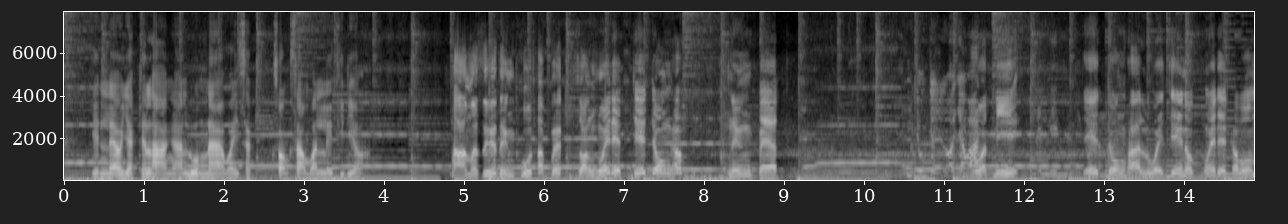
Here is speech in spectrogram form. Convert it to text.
ๆ เห็นแล้วอยากจะลางานล่วงหน้าไว้สัก2-3วันเลยทีเดียว ตามมาซื้อถึงผู้ทับเบิกสองหวยเด็ดเจ๊จงครับ 18พี่จุงจะเหลือจะงว่าวดนี้เล่นๆเจ๊จงพารวยเจ๊นกหวยเด็ดครับผม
